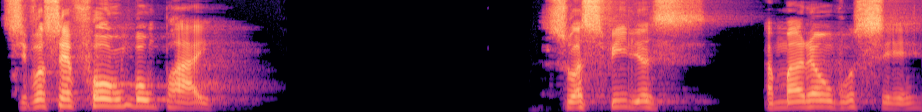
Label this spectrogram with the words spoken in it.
Se você for um bom pai, suas filhas amarão você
